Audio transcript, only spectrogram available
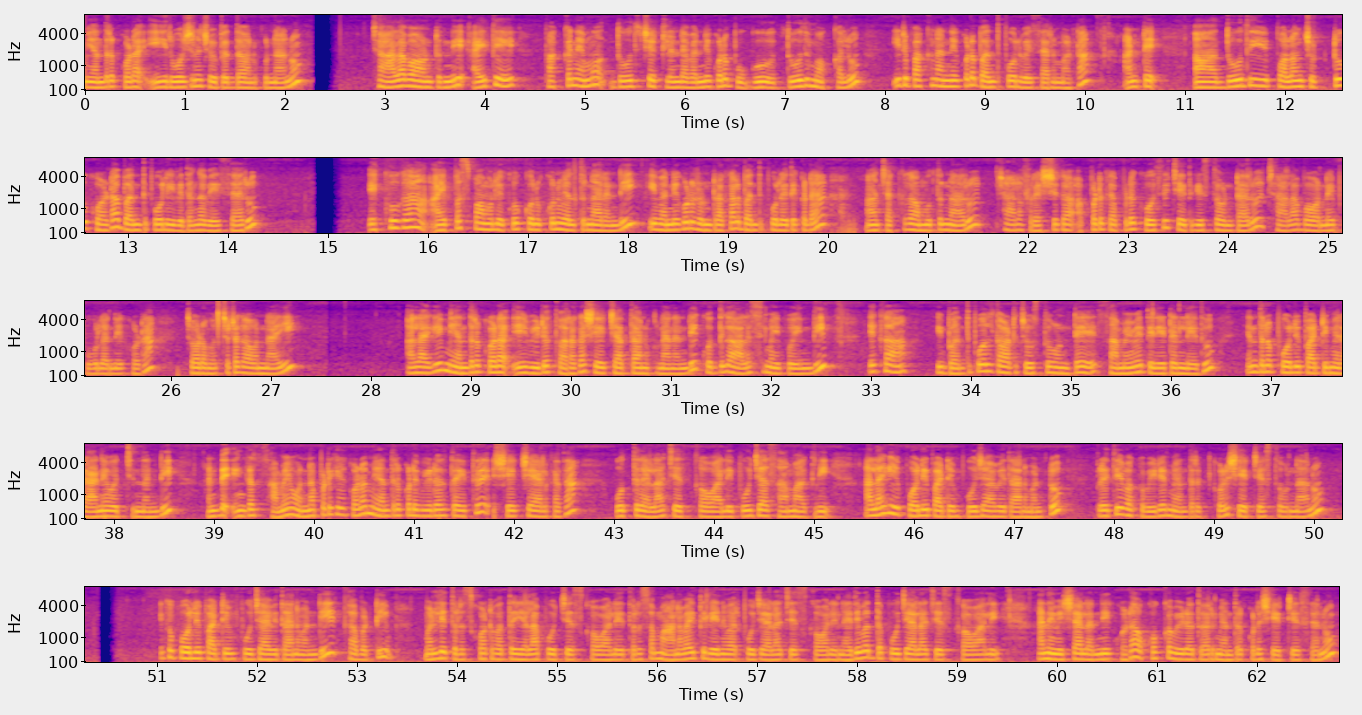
మీ అందరికి కూడా ఈ రోజున చూపిద్దాం అనుకున్నాను. చాలా బాగుంటుంది. అయితే పక్కనేమో దూది చెట్లు అండి అవన్నీ కూడా బుగ్గు దూది మొక్కలు. ఇటు పక్కన అన్నీ కూడా బంతిపూలు వేశారనమాట అంటే దూది పొలం చుట్టూ కూడా బంతిపూలు ఈ విధంగా వేశారు. ఎక్కువగా ఐపస్ పాములు ఎక్కువ కొనుక్కొని వెళ్తున్నారండి. ఇవన్నీ కూడా రెండు రకాల బంతిపూలు అయితే ఇక్కడ చక్కగా అమ్ముతున్నారు. చాలా ఫ్రెష్గా అప్పటికప్పుడే కోసి చేతికిస్తూ ఉంటారు. చాలా బాగున్నాయి పువ్వులన్నీ కూడా. చూడముచ్చటగా ఉన్నాయి. అలాగే మీ అందరూ కూడా ఈ వీడియో త్వరగా షేర్ చేద్దాం అనుకున్నానండి. కొద్దిగా ఆలస్యం అయిపోయింది ఇక ఈ బంతిపూల తోట చూస్తూ ఉంటే సమయమే తెలియటం లేదు. ఇంతలో పోలీ పార్టీ మీ రానే వచ్చిందండి. అంటే ఇంకా సమయం ఉన్నప్పటికీ కూడా మీ అందరూ కూడా వీడియోతో అయితే షేర్ చేయాలి కదా. ఒత్తులు ఎలా చేసుకోవాలి? పూజా సామాగ్రి అలాగే పోలీపాట్యం పూజా విధానం అంటూ ప్రతి ఒక్క వీడియో మీ అందరికీ కూడా షేర్ చేస్తూ ఉన్నాను. ఇక పోలీపాట్యం పూజా విధానం అండి. కాబట్టి మళ్ళీ తులసికోట వద్ద ఎలా పూజ చేసుకోవాలి? తులస మానవాయితీ లేని వారి పూజ ఎలా చేసుకోవాలి? నది వద్ద పూజ ఎలా చేసుకోవాలి? అనే విషయాలన్నీ కూడా ఒక్కొక్క వీడియో ద్వారా మీ అందరికి కూడా షేర్ చేశాను.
